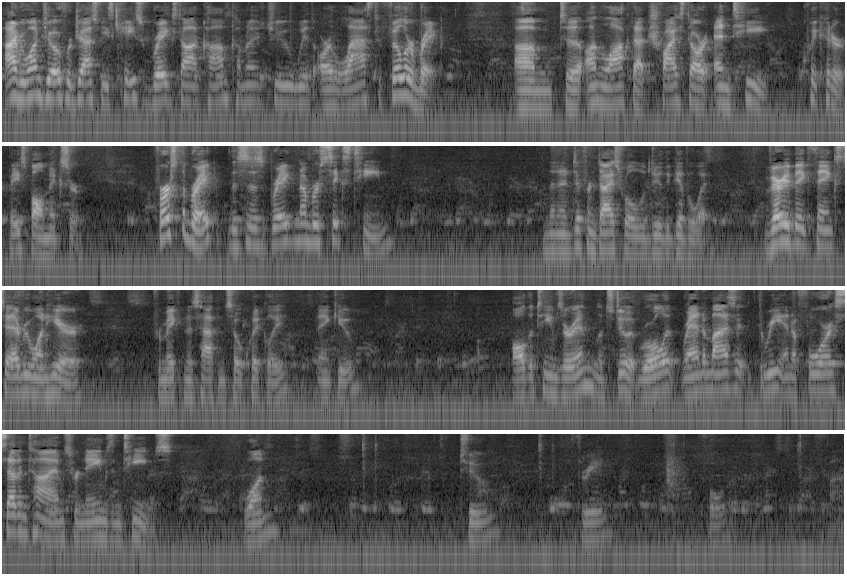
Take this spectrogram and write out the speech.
Hi, everyone. Joe for jaspyscasebreaks.com coming at you with our last filler break um, to unlock that TriStar NT quick hitter baseball mixer. First, the break. This is break number 16. And then a different dice roll will do the giveaway. Very big thanks to everyone here for making this happen so quickly. Thank you. All the teams are in. Let's do it. Roll it, randomize it, three and a four, seven times for names and teams. One, two, three, four, five,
